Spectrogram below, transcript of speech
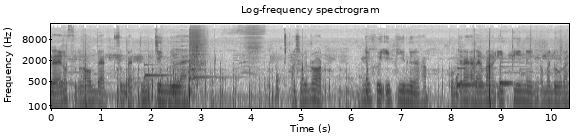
ไหนๆก็ฝึกเราแบบฝึกแบบจริงๆไปเลยเอาชีวิตรอด นี่คือ EP หนึ่งนะครับ ผมจะได้อะไรบ้าง EP หนึ่งเรามาดูกัน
